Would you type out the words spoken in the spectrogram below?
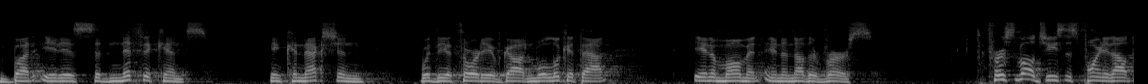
but it is significant in connection with the authority of God. And we'll look at that in a moment in another verse. First of all, Jesus pointed out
